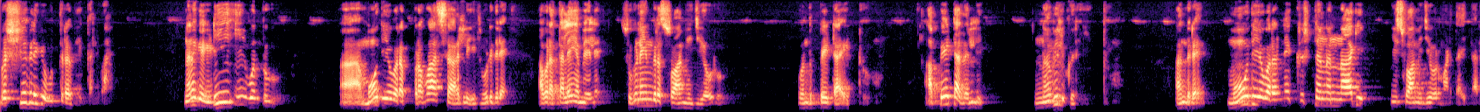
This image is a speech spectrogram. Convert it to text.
ಪ್ರಶ್ನೆಗಳಿಗೆ ಉತ್ತರ ಬೇಕಲ್ವ? ನನಗೆ ಇಡೀ ಈ ಒಂದು ಮೋದಿಯವರ ಪ್ರವಾಸ ಅಲ್ಲಿ ನೋಡಿದರೆ ಅವರ ತಲೆಯ ಮೇಲೆ ಸುಗುಣೇಂದ್ರ ಸ್ವಾಮೀಜಿಯವರು ಒಂದು ಪೇಟ ಇಟ್ಟು ಆ ಪೇಟದಲ್ಲಿ ನವಿಲು ಕರೆಯಿತ್ತು ಅಂದರೆ ಮೋದಿಯವರನ್ನೇ ಕೃಷ್ಣನನ್ನಾಗಿ ಈ ಸ್ವಾಮೀಜಿಯವರು ಮಾಡ್ತಾ ಇದ್ದಾರ?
